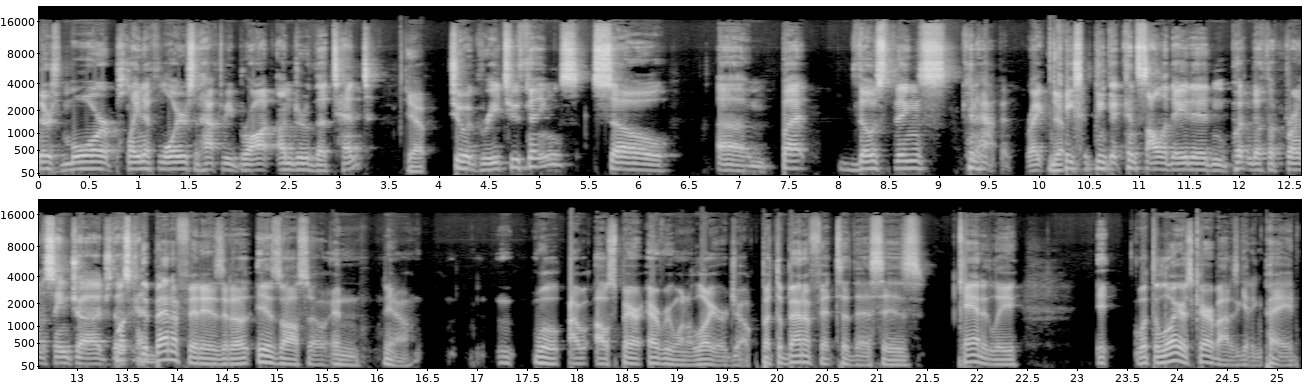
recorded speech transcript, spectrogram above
There's more plaintiff lawyers that have to be brought under the tent. Yep. To agree to things. So, um, but those things can happen, right? Yep. Cases can get consolidated and put into the front of the same judge. Those well, the benefit is it uh, also, and you know, well, I, I'll spare everyone a lawyer joke, but the benefit to this is, candidly, what the lawyers care about is getting paid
